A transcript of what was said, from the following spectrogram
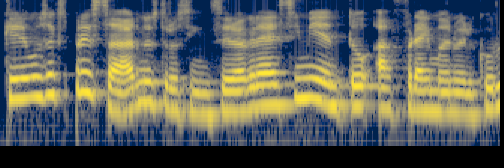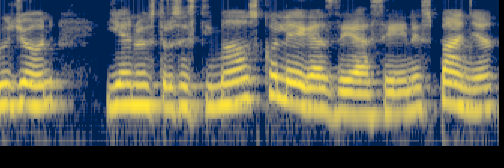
Queremos expresar nuestro sincero agradecimiento a Fray Manuel Corullón y a nuestros estimados colegas de ACE en España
